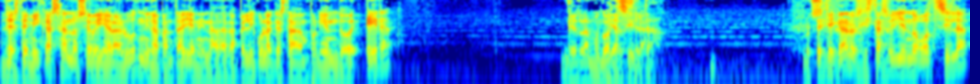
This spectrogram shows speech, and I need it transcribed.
Desde mi casa no se veía la luz, ni la pantalla, ni nada. La película que estaban poniendo era... Guerra Mundial Godzilla. Es que claro, si estás oyendo Godzilla,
